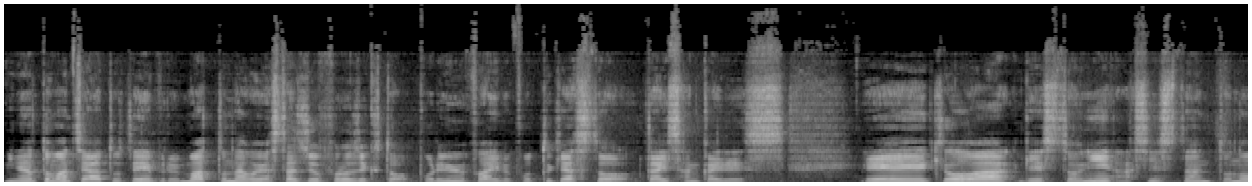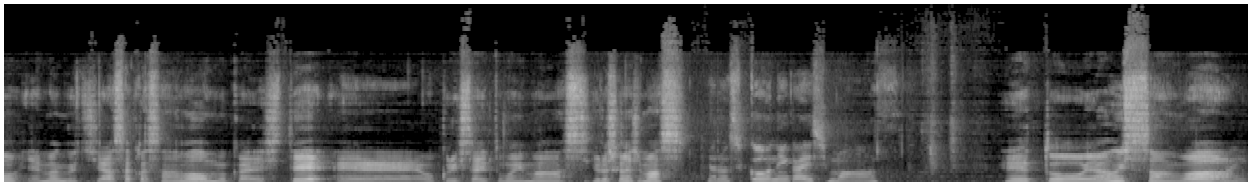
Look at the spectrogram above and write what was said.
港町アートテーブルマット名古屋スタジオプロジェクトボリューム5ポッドキャスト第3回です、えー今日はゲストにアシスタントの山口朝香さんをお迎えして、えーお送りしたいと思いますよろしくお願いしますよろしくお願いします。えっ、と山口さんは、はい。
